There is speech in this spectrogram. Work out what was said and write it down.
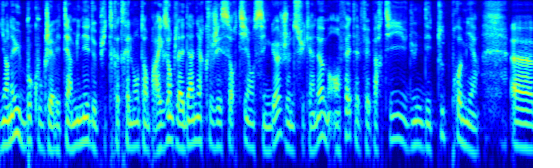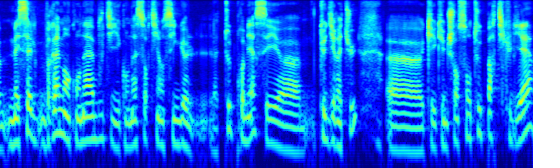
y en- a eu beaucoup que j'avais terminé depuis très très longtemps. Par exemple, la dernière que j'ai sortie en single, Je ne suis qu'un homme, en fait, elle fait partie d'une des toutes premières. Euh, mais celle vraiment qu'on a aboutie et qu'on a sortie en single, la toute première, c'est euh, Que dirais-tu? Euh, qui est une chanson toute particulière.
